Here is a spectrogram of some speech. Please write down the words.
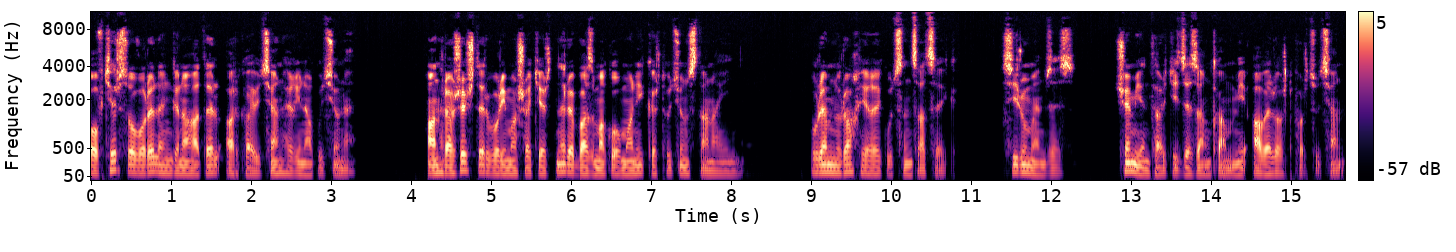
ովքեր սովորել են գնահատել արքայության հեղինակությունը։ Անհրաժեշտ էր, որ իմ աշակերտները բազմակողմանի կրթություն ստանային։ Ուրեմն ուրախ եղեք ու ցնծացեք։ Սիրում եմ ձեզ։ Չեմ ենթարկի ձեզ անգամ մի ավելորդ փորձության։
